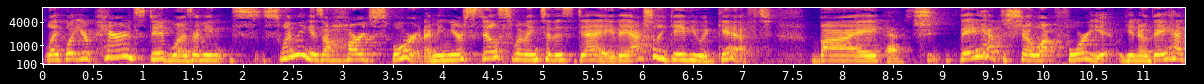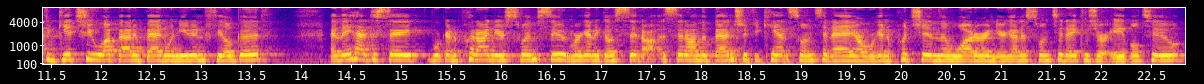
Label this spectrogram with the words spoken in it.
like what your parents did was i mean s- swimming is a hard sport i mean you're still swimming to this day they actually gave you a gift by yes. sh- they had to show up for you. You know, they had to get you up out of bed when you didn't feel good. And they had to say, "We're going to put on your swimsuit and we're going to go sit uh, sit on the bench if you can't swim today, or we're going to put you in the water and you're going to swim today because you're able to."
